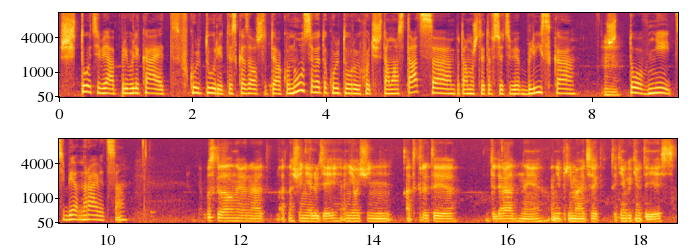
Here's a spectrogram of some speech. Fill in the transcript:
что тебя привлекает в культуре? Ты сказал, что ты окунулся в эту культуру и хочешь там остаться, потому что это все тебе близко. Mm-hmm. Что в ней тебе нравится? Я бы сказал, наверное, отношения людей. Они очень открытые, толерантные. Они принимают тебя таким, каким ты есть.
